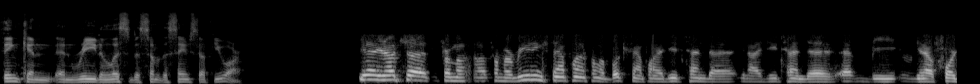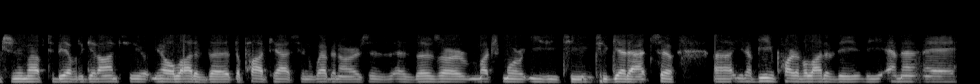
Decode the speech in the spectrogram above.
think and and read and listen to some of the same stuff you are? Yeah, you know, a, from a from a reading standpoint, from a book standpoint, I do tend to, you know, I do tend to uh, be, you know, fortunate enough to be able to get onto, you know, a lot of the the podcasts and webinars, as, as those are much more easy to to get at. So, uh, you know, being part of a lot of the the MMA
